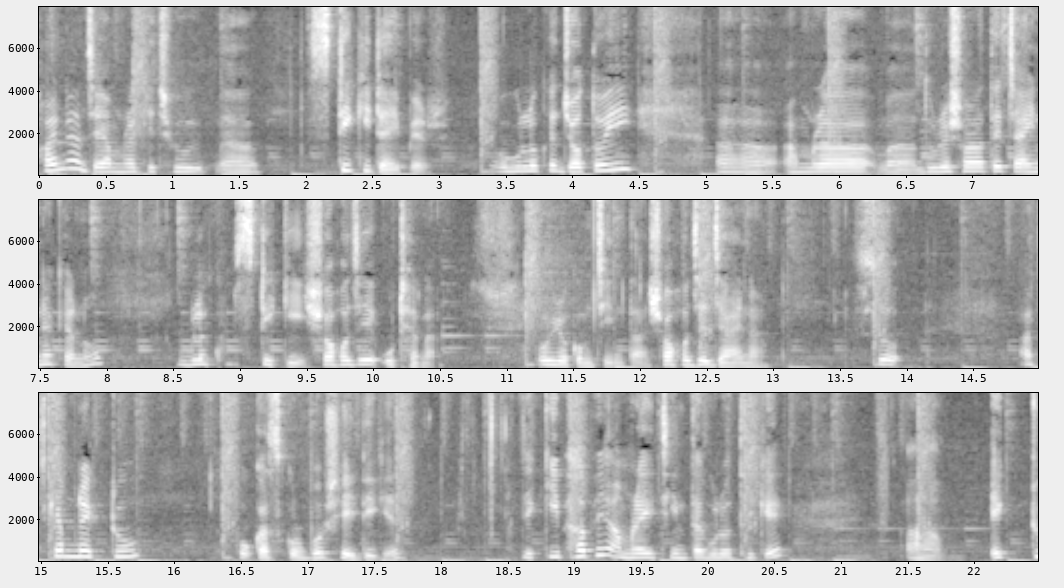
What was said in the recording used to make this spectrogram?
হয় না যে আমরা কিছু স্টিকি টাইপের ওগুলোকে যতই আমরা দূরে সরাতে চাই না কেন, ওগুলো খুব স্টিকি সহজে উঠে না। ওই রকম চিন্তা, সহজে যায় না। সো আজকে আমরা একটু ফোকাস করব সেই দিকে, যে কীভাবে আমরা এই চিন্তাগুলো থেকে একটু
